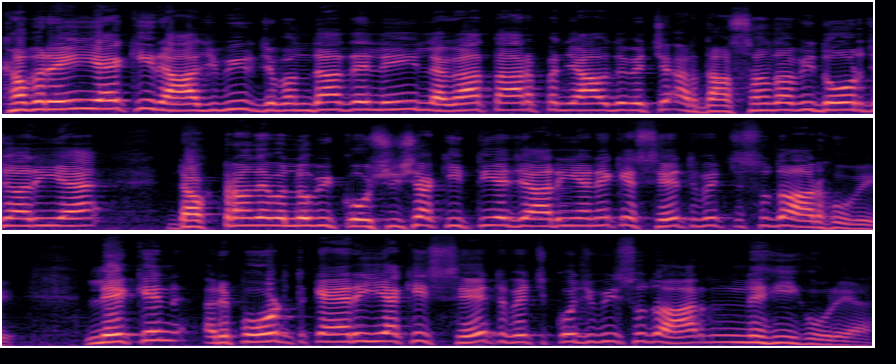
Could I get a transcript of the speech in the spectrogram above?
ਖਬਰ ਇਹ ਹੈ ਕਿ ਰਾਜਵੀਰ ਜਵੰਦਾ ਦੇ ਲਈ ਲਗਾਤਾਰ ਪੰਜਾਬ ਦੇ ਵਿੱਚ ਅਰਦਾਸਾਂ ਦਾ ਵੀ ਦੌਰ ਜਾਰੀ ਹੈ। ਡਾਕਟਰਾਂ ਦੇ ਵੱਲੋਂ ਵੀ ਕੋਸ਼ਿਸ਼ਾਂ ਕੀਤੀਆਂ ਜਾ ਰਹੀਆਂ ਨੇ ਕਿ ਸਿਹਤ ਵਿੱਚ ਸੁਧਾਰ ਹੋਵੇ। ਲੇਕਿਨ ਰਿਪੋਰਟ ਕਹਿ ਰਹੀ ਹੈ ਕਿ ਸਿਹਤ ਵਿੱਚ ਕੁਝ ਵੀ ਸੁਧਾਰ ਨਹੀਂ ਹੋ ਰਿਹਾ।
